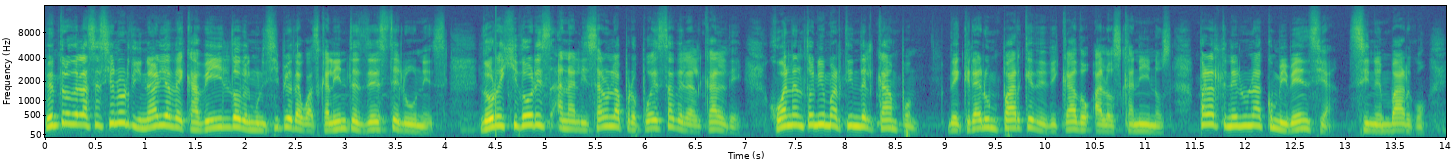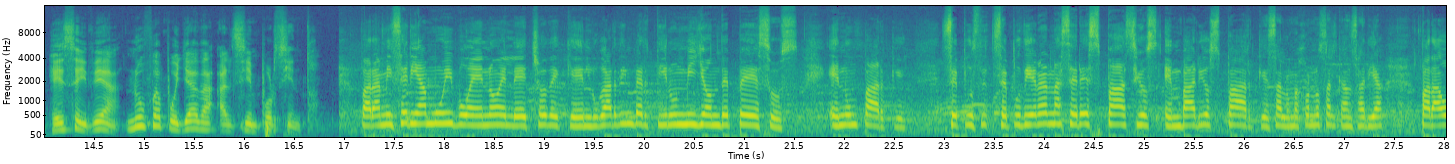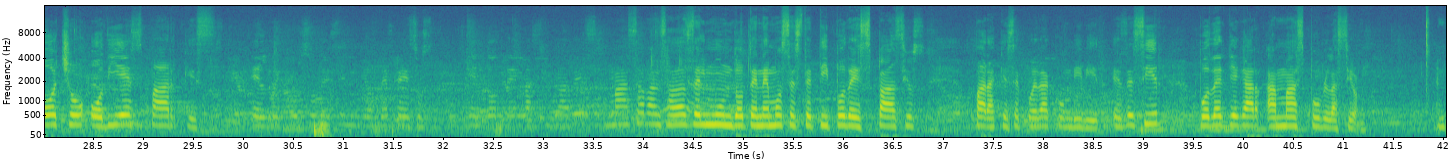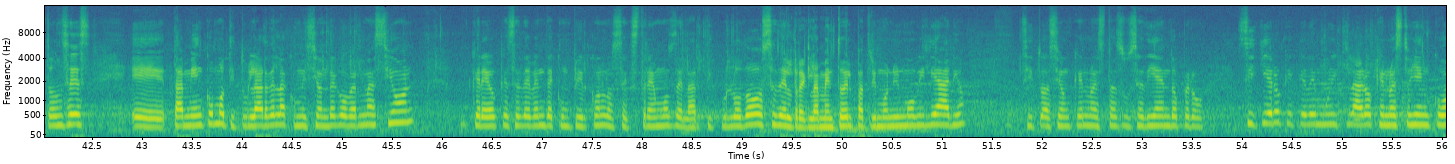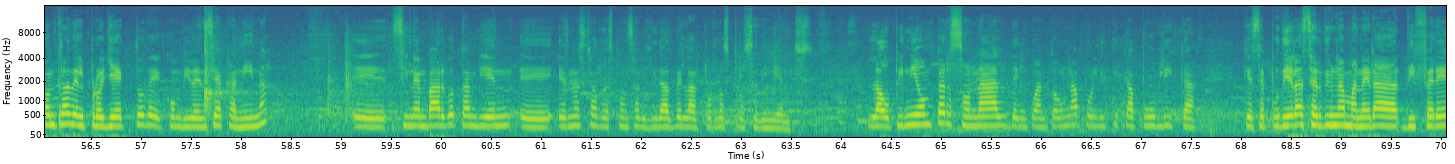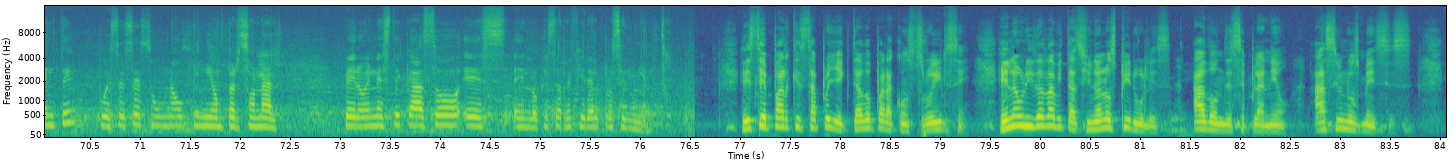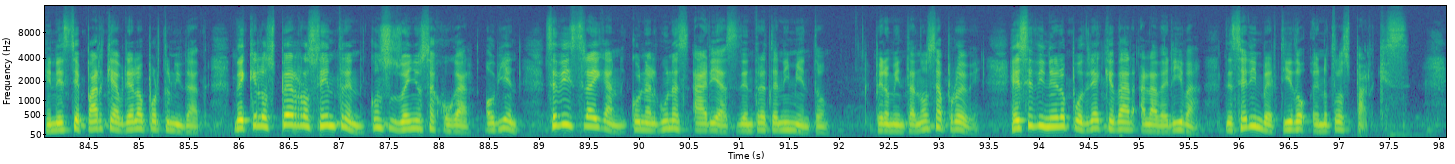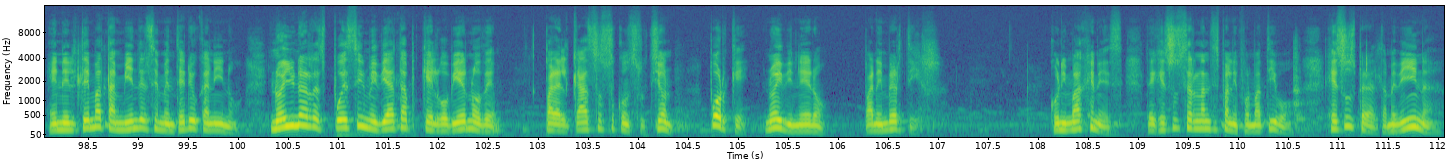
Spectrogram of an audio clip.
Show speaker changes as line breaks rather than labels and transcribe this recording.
Dentro de la sesión ordinaria de Cabildo del municipio de Aguascalientes de este lunes, los regidores analizaron la propuesta del alcalde, Juan Antonio Martín del Campo, de crear un parque dedicado a los caninos para tener una convivencia. Sin embargo, esa idea no fue apoyada al 100%.
Para mí sería muy bueno el hecho de que en lugar de invertir un millón de pesos en un parque, se, se, pudieran hacer espacios en varios parques, a lo mejor nos alcanzaría para 8 o 10 parques el recurso de ese millón de pesos, en donde en las ciudades más avanzadas del mundo tenemos este tipo de espacios para que se pueda convivir, es decir, poder llegar a más población. Entonces, eh, también como titular de la Comisión de Gobernación, creo que se deben de cumplir con los extremos del artículo 12 del Reglamento del Patrimonio Inmobiliario, situación que no está sucediendo, pero sí quiero que quede muy claro que no estoy en contra del proyecto de convivencia canina, eh, sin embargo, también eh, es nuestra responsabilidad velar por los procedimientos. La opinión personal de en cuanto a una política pública que se pudiera hacer de una manera diferente, pues es eso, una opinión personal. Pero en este caso es en lo que se refiere al procedimiento.
Este parque está proyectado para construirse en la unidad habitacional Los Pirules, a donde se planeó hace unos meses. En este parque habría la oportunidad de que los perros entren con sus dueños a jugar o bien se distraigan con algunas áreas de entretenimiento. Pero mientras no se apruebe, ese dinero podría quedar a la deriva de ser invertido en otros parques. En el tema también del cementerio canino, no hay una respuesta inmediata que el gobierno dé para el caso su construcción, porque no hay dinero para invertir. Con imágenes de Jesús Hernández para el informativo, Jesús Peralta Medina.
